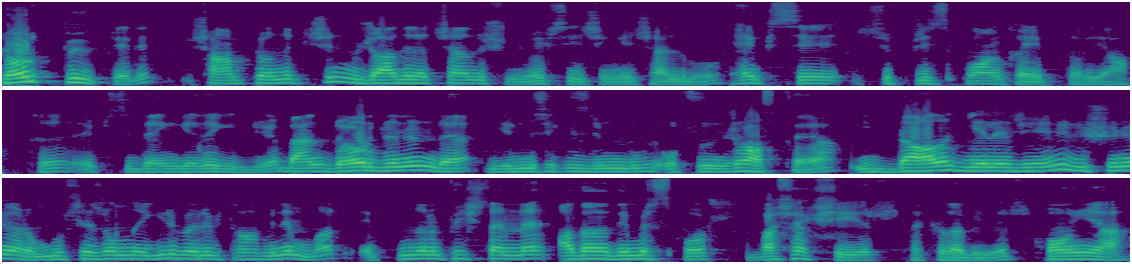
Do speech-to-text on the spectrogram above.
dört büyüklerin şampiyonluk için mücadele edeceğini düşünüyorum. Hepsi için geçerli bu. Hepsi sürpriz puan kayıpları yaptı. Hepsi dengede gidiyor. Ben dördünün de 28 29 30. haftaya iddialı geleceğini düşünüyorum. Bu sezonla ilgili böyle bir tahminim var. E bunların peşlerine Adana Demirspor, Başakşehir takılabilir. Konya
